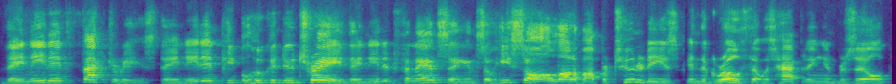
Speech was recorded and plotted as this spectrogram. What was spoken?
they needed factories, they needed people who could do trade, they needed financing. And so he saw a lot of opportunities in the growth that was happening in Brazil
